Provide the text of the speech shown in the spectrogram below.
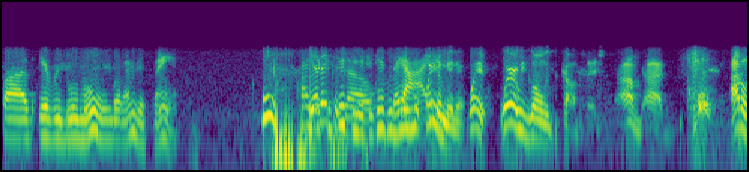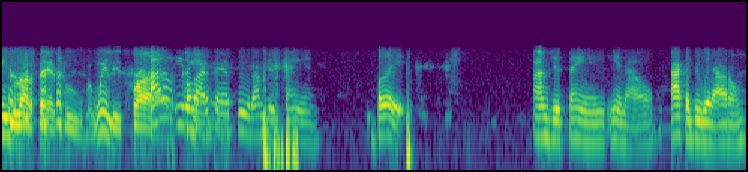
fries every blue moon. But I'm just saying. Yeah, they could go. They Wait a minute. Wait, where are we going with this conversation? I'm I, I don't eat a lot of fast food, but Wendy's fries. I don't eat a lot on, of man. fast food. I'm just saying. But I'm just saying, you know, I could do without them.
